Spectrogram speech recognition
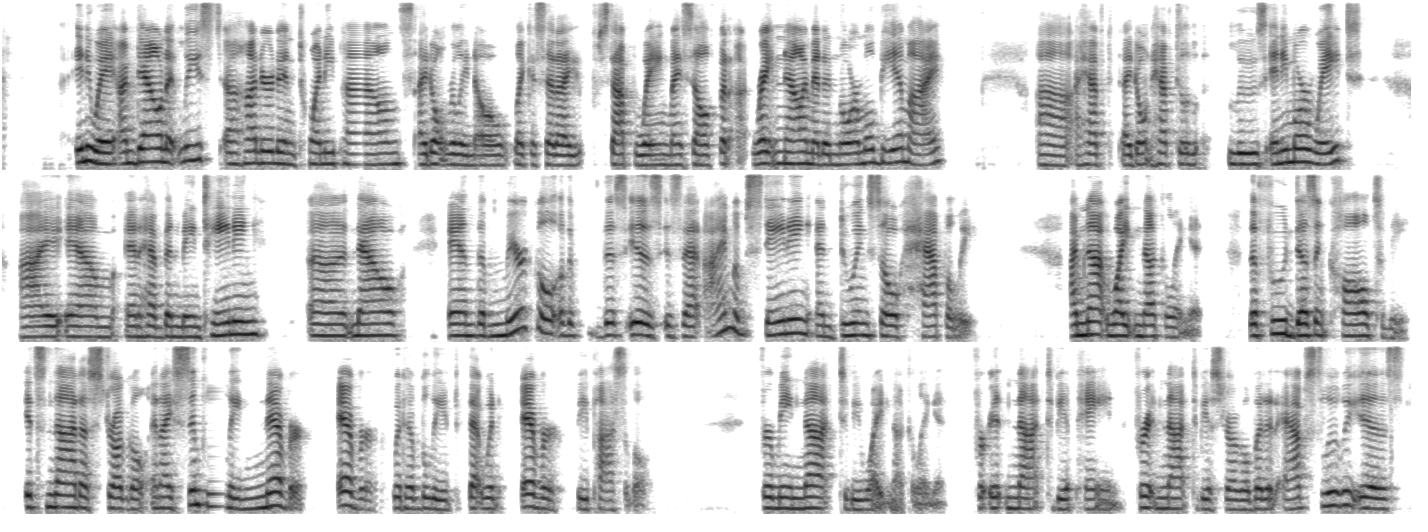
anyway, I'm down at least 120 pounds. I don't really know. Like I said, I stopped weighing myself, but uh, right now I'm at a normal BMI. Uh, I have I don't have to lose any more weight. I am and have been maintaining uh, now. And the miracle of the, this is is that I'm abstaining and doing so happily. I'm not white knuckling it. The food doesn't call to me it's not a struggle. And I simply never, ever would have believed that would ever be possible for me not to be white knuckling it, for it not to be a pain, for it not to be a struggle. But it absolutely is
